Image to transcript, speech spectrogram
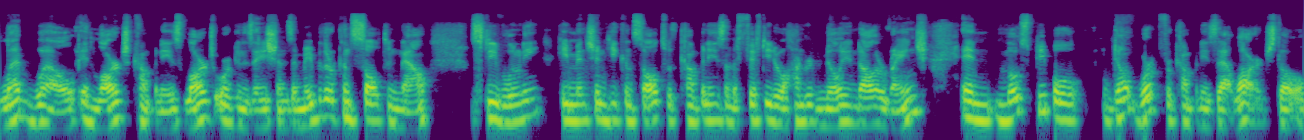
led well in large companies, large organizations, and maybe they're consulting now. Steve Looney, he mentioned he consults with companies in the 50 to 100 million dollar range. And most people don't work for companies that large. So a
